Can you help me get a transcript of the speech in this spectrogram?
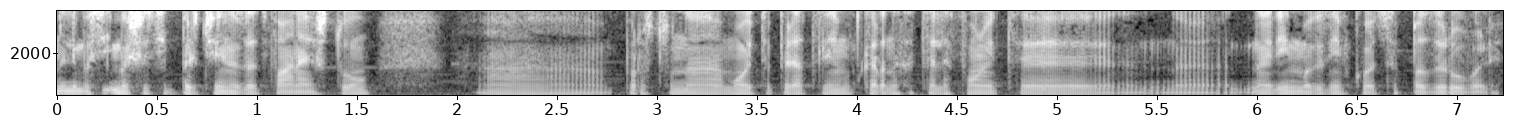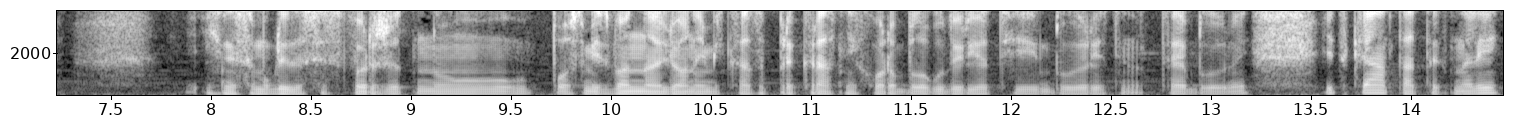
Нали, имаше си причина за това нещо. А, просто на моите приятели им откраднаха телефоните на, на един магазин, в който са пазарували. И не са могли да се свържат, но после ми извънна Алиона и ми каза прекрасни хора, благодаря ти, благодаря ти на те, благодаря. И така нататък, нали?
